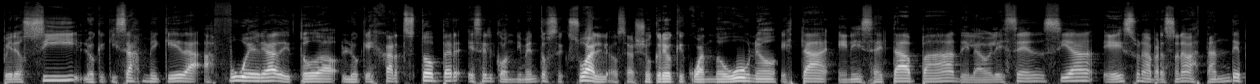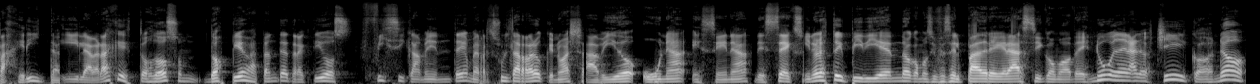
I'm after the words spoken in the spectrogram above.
pero sí lo que quizás me queda afuera de todo lo que es Heartstopper es el condimento sexual. O sea, yo creo que cuando uno está en esa etapa de la adolescencia es una persona bastante pajerita. Y la verdad es que estos dos son dos pies bastante atractivos físicamente. Me resulta raro que no haya habido una escena de sexo. Y no lo estoy pidiendo como si fuese el padre Graci, como desnudo a los chicos, no.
